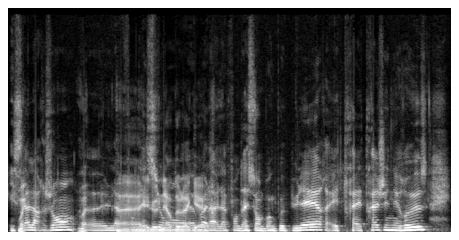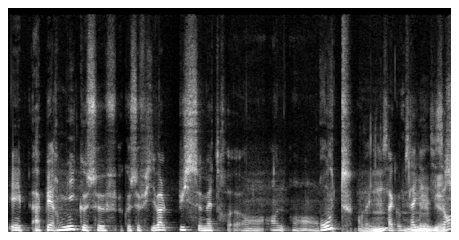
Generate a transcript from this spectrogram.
Et ça, l'argent, euh, la, fondation, de la, euh, voilà, la Fondation Banque Populaire est très, très généreuse et a permis que ce, que ce festival puisse se mettre en, en, route, on va dire mhm. ça comme ça, il y a 10 ans.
